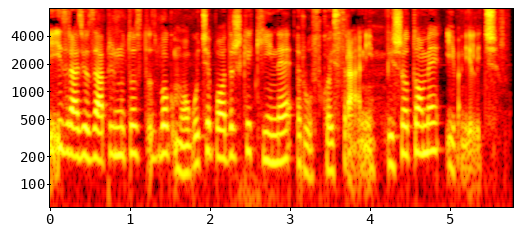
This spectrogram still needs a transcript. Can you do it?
i izrazio zaprinutost zbog moguće podrške Kine ruskoj strani. Više o tome Ivan Ilić.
